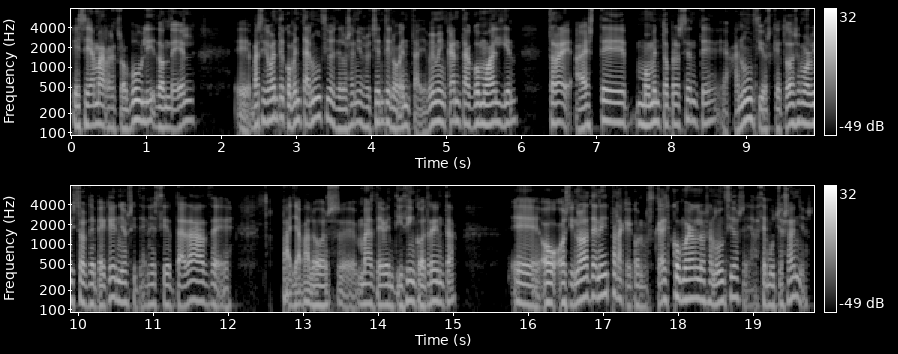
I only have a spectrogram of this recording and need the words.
que se llama Retrobubly, donde él eh, básicamente comenta anuncios de los años 80 y 90. Y a mí me encanta cómo alguien trae a este momento presente eh, anuncios que todos hemos visto de pequeños, si tenéis cierta edad, para allá para los eh, más de 25 o 30, o, si no la tenéis para que conozcáis cómo eran los anuncios hace muchos años.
